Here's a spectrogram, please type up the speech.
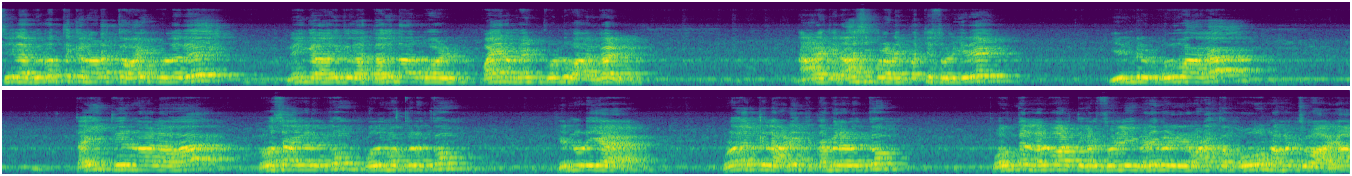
சில விபத்துக்கள் நடக்க வாய்ப்புள்ளது. நீங்கள் அதுக்கு தகுந்தாற்போல் பயணம் மேற்கொண்டு வாருங்கள். நாளைக்கு ராசி பலனை பற்றி சொல்கிறேன். இன்று பொதுவாக தை திருநாளாக விவசாயிகளுக்கும் பொதுமக்களுக்கும் என்னுடைய உலகத்தில் அனைத்து தமிழர்களுக்கும் பொங்கல் நல்வாழ்த்துக்கள் சொல்லி விடைபெறுகிற வணக்கம். ஓம் நமச்சிவாயா.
